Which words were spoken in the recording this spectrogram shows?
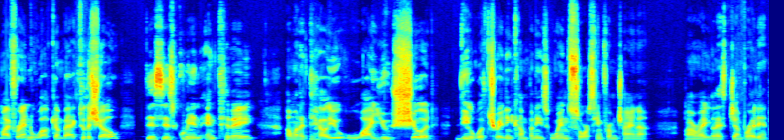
my friend. Welcome back to the show. This is Quinn, and today I want to tell you why you should deal with trading companies when sourcing from China. All right, let's jump right in.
